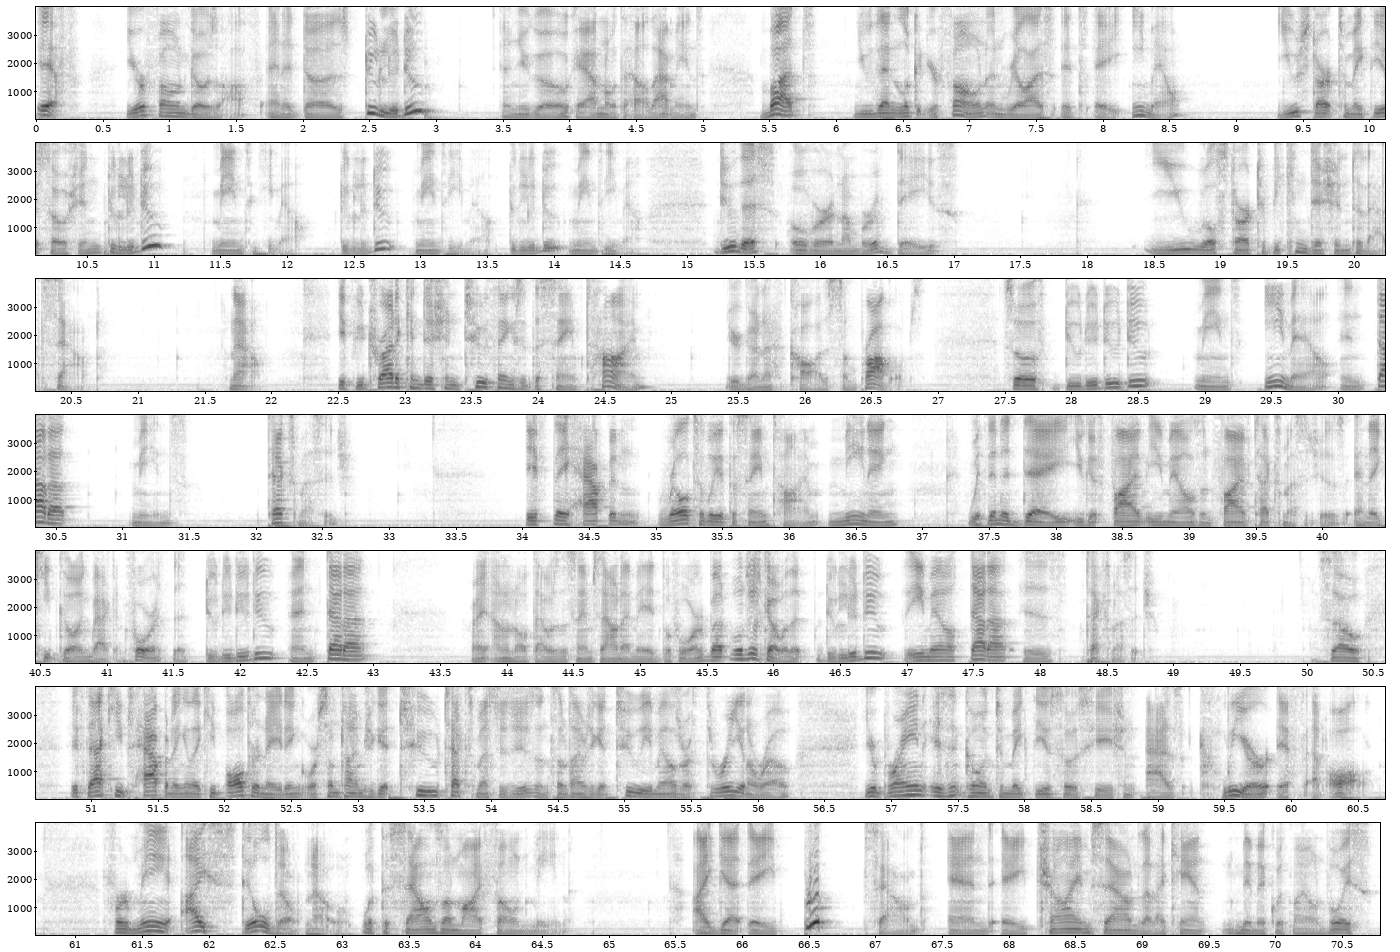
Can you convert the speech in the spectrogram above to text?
if your phone goes off and it does doodle doo, and you go, okay, I don't know what the hell that means, but you then look at your phone and realize it's a email. You start to make the association doodle doo means email. Doodle doo means email. Doodle doo means email. Do this over a number of days. You will start to be conditioned to that sound. Now, if you try to condition two things at the same time, you're going to cause some problems. So if doo doo doo doo means email and da da means text message, if they happen relatively at the same time, meaning within a day you get five emails and five text messages and they keep going back and forth, the do do do do and da da. Right? I don't know if that was the same sound I made before, but we'll just go with it. Do do do. The email da da is text message. So if that keeps happening and they keep alternating, or sometimes you get two text messages and sometimes you get two emails or three in a row, your brain isn't going to make the association as clear, if at all. For me, I still don't know what the sounds on my phone mean. I get a bloop sound and a chime sound that I can't mimic with my own voice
